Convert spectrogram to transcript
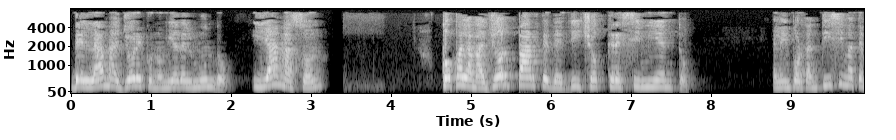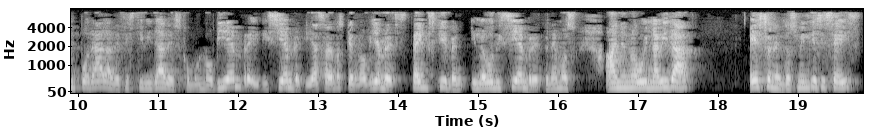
de la mayor economía del mundo y Amazon copa la mayor parte de dicho crecimiento. En la importantísima temporada de festividades como noviembre y diciembre, que ya sabemos que en noviembre es Thanksgiving y luego diciembre tenemos Año Nuevo y Navidad, eso en el 2016,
